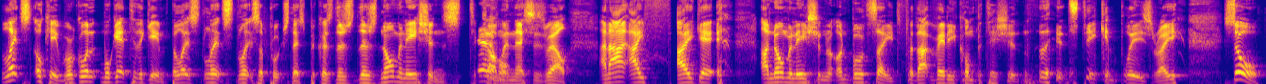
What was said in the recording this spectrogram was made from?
let's okay, we're going. We'll get to the game, but let's let's let's approach this because there's there's nominations to terrible. come in this as well, and I, I I get a nomination on both sides for that very competition that's taking place, right? So.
